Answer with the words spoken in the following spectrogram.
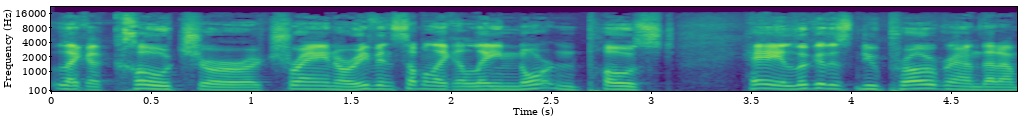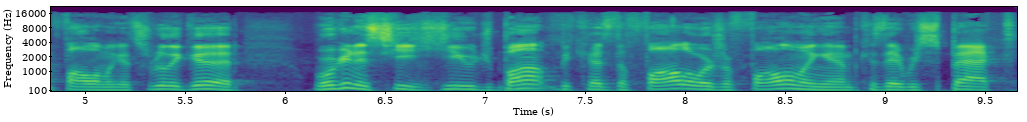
like a coach or a trainer or even someone like Layne Norton post, "Hey, look at this new program that I'm following. It's really good." We're going to see a huge bump because the followers are following him because they respect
